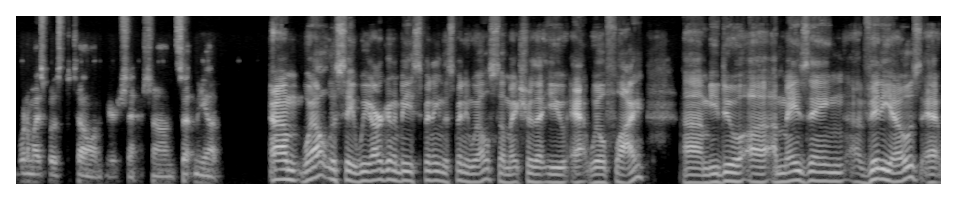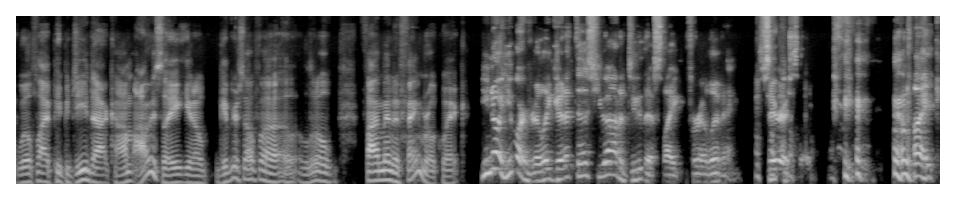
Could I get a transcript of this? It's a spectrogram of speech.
what am I supposed to tell them here, Sean? Set me up. Um, well, let's see. We are going to be spinning the spinning wheel, so make sure that you at Will Fly. Um, you do uh, amazing uh, videos at willflyppg.com. Obviously, you know, give yourself a, a little five minute fame real quick. You know, you are really good at this. You ought to do this like for a living. Seriously. like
